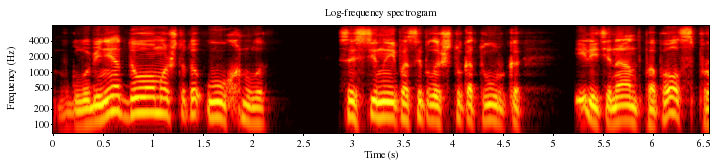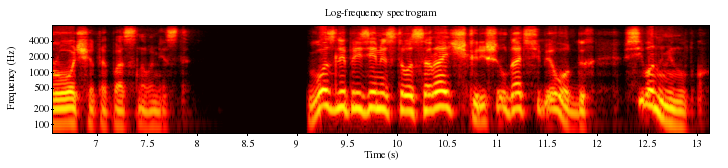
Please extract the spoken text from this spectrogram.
В глубине дома что-то ухнуло со стены посыпалась штукатурка, и лейтенант пополз прочь от опасного места. Возле приземистого сарайчика решил дать себе отдых. всего на минутку.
